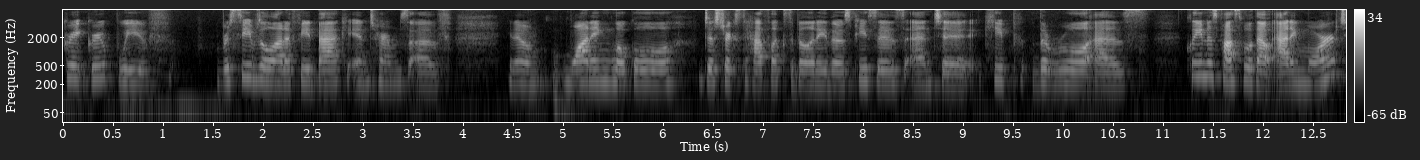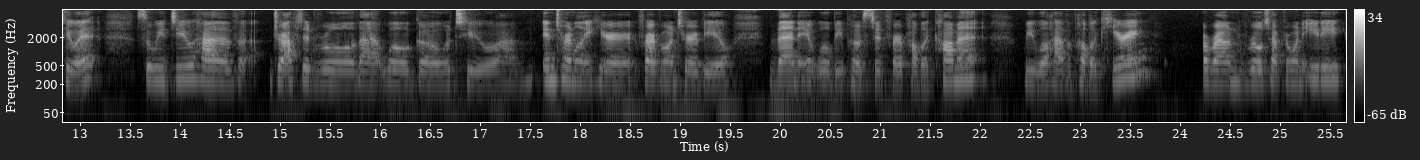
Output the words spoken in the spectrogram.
great group. We've received a lot of feedback in terms of you know wanting local districts to have flexibility those pieces and to keep the rule as clean as possible without adding more to it. So we do have drafted rule that will go to um, internally here for everyone to review. Then it will be posted for public comment. We will have a public hearing around rule chapter 180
